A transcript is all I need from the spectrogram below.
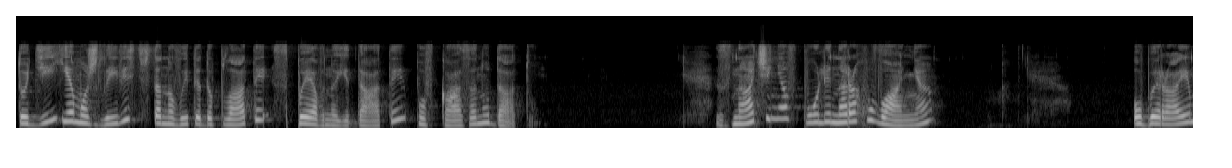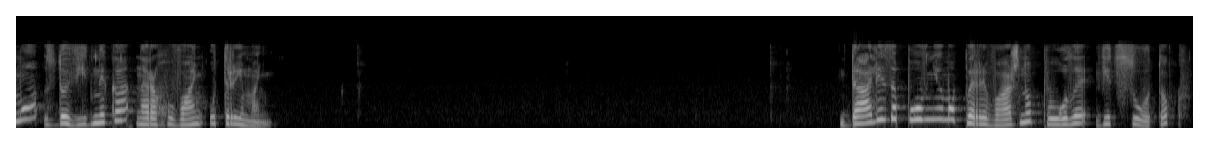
Тоді є можливість встановити доплати з певної дати по вказану дату. Значення в полі нарахування обираємо з довідника нарахувань утримань. Далі заповнюємо переважно поле відсоток,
